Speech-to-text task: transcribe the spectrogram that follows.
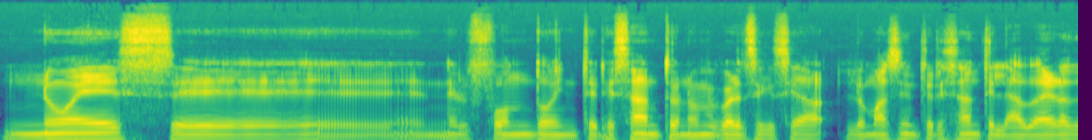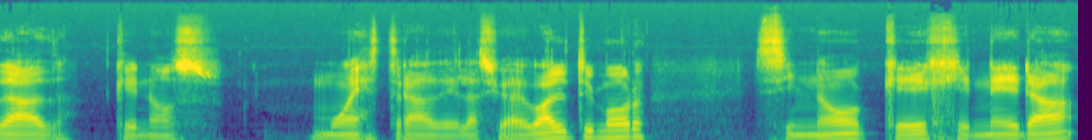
no es eh, en el fondo interesante, no me parece que sea lo más interesante la verdad que nos muestra de la ciudad de Baltimore, sino que genera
